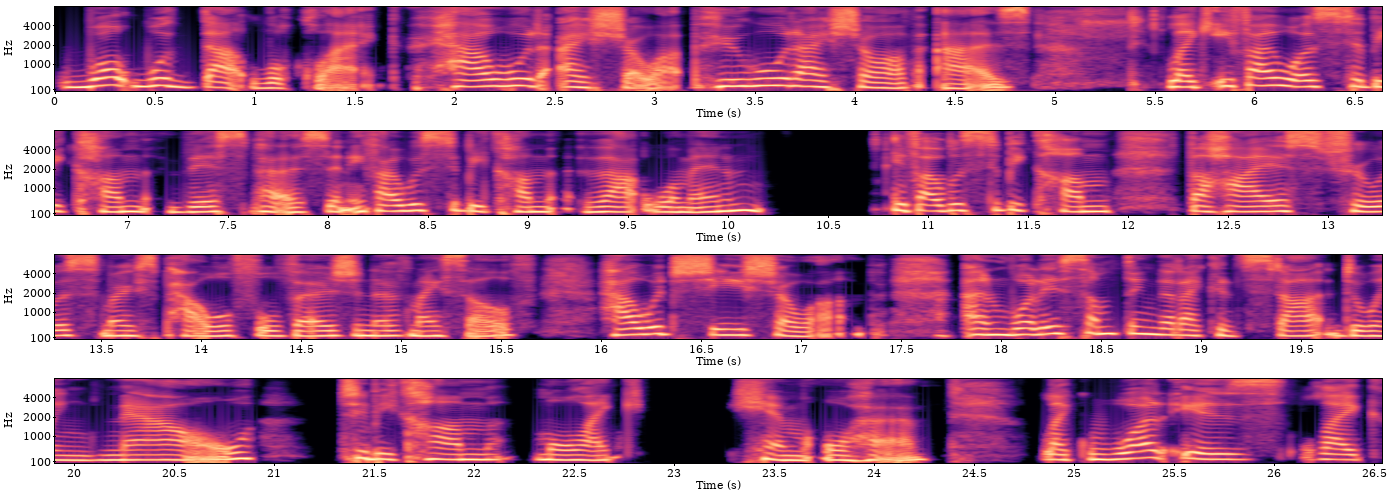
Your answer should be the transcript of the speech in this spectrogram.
what would that look like? How would I show up? Who would I show up as? Like, if I was to become this person, if I was to become that woman, if I was to become the highest, truest, most powerful version of myself, how would she show up? And what is something that I could start doing now to become more like him or her? Like, what is like,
